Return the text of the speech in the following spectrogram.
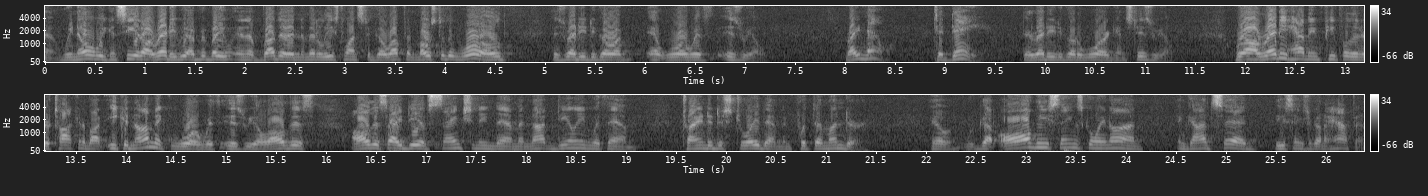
Uh, we know we can see it already. Everybody and their brother in the Middle East wants to go up, and most of the world is ready to go at, at war with Israel. Right now, today, they're ready to go to war against Israel. We're already having people that are talking about economic war with Israel, all this, all this idea of sanctioning them and not dealing with them, trying to destroy them and put them under. You know, we've got all these things going on and God said these things are going to happen.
